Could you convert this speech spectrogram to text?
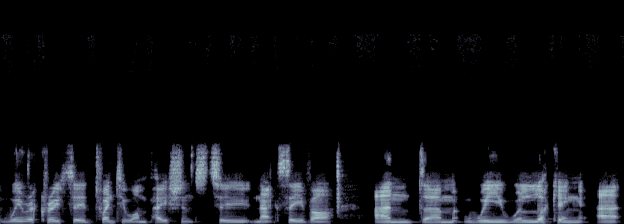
we recruited 21 patients to Naxiva and um, we were looking at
